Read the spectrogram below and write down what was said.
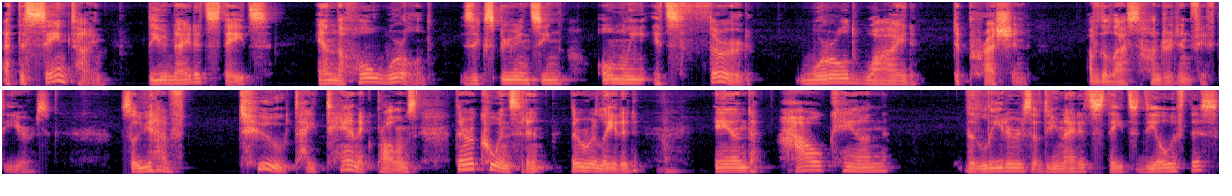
At the same time, the United States and the whole world is experiencing only its third worldwide depression of the last 150 years. So you have two titanic problems. They're a coincident, they're related. And how can the leaders of the United States deal with this?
